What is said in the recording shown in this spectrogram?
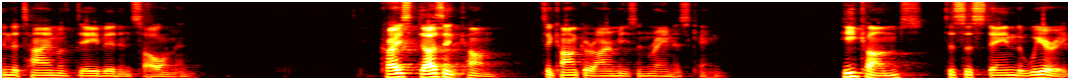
in the time of David and Solomon. Christ doesn't come to conquer armies and reign as king. He comes to sustain the weary.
